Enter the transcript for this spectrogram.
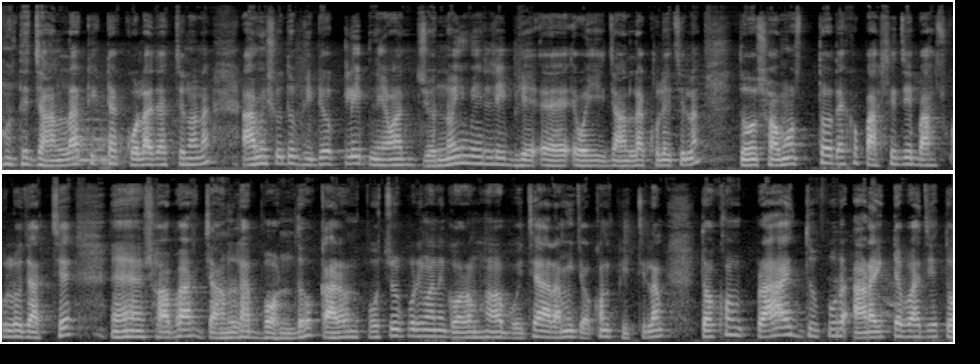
মধ্যে জানলা ঠিকঠাক খোলা যাচ্ছিল না। আমি শুধু ভিডিও ক্লিপ নেওয়ার জন্যই মেনলি ওই জানলা খুলেছিলাম। তো সমস্ত দেখো, পাশে যে বাসগুলো যাচ্ছে সবার জানলা বন্ধ, কারণ প্রচুর পরিমাণে গরম হাওয়া বইছে। আর আমি যখন ফিরছিলাম, তখন প্রায় দুপুর আড়াইটা বাজে। তো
